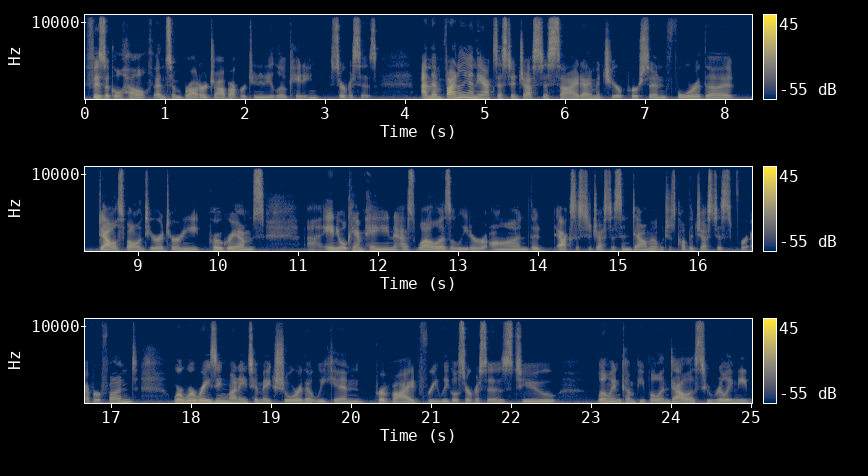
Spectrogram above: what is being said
physical health, and some broader job opportunity locating services. And then finally, on the Access to Justice side, I'm a chairperson for the Dallas Volunteer Attorney Program's uh, annual campaign, as well as a leader on the Access to Justice Endowment, which is called the Justice Forever Fund, where we're raising money to make sure that we can provide free legal services to low income people in Dallas who really need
